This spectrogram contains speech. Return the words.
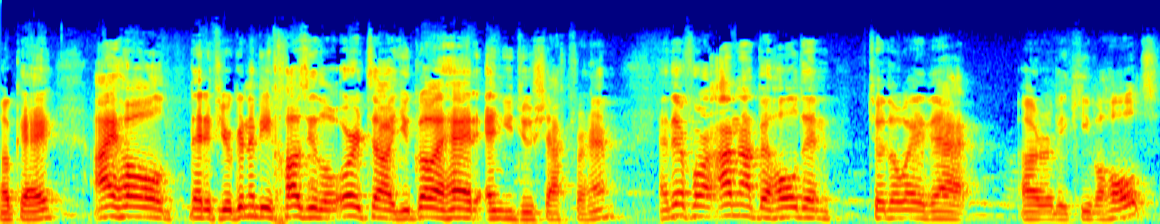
Okay, I hold that if you're going to be chazil or orta, you go ahead and you do shak for him, and therefore I'm not beholden to the way that uh, Rabbi Kiva holds.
